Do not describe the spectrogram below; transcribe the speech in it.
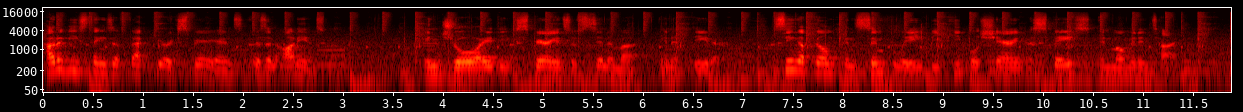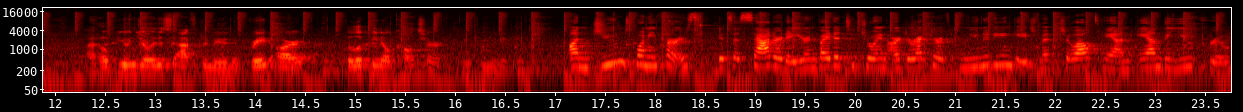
How do these things affect your experience as an audience member? Enjoy the experience of cinema in a theater. Seeing a film can simply be people sharing a space and moment in time. I hope you enjoy this afternoon of great art, Filipino culture, and community. On June 21st, it's a Saturday, you're invited to join our Director of Community Engagement, Joel Tan, and the U Crew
